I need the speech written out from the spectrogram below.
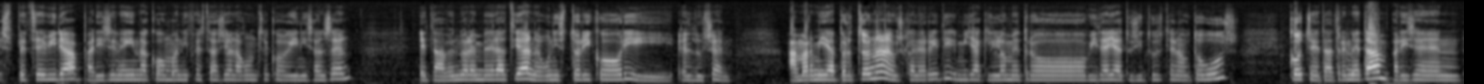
espetxe bira Parisen egindako manifestazioa laguntzeko egin izan zen, eta abenduaren bederatzean egun historiko hori heldu zen. Amar mila pertsona Euskal Herritik mila kilometro bidaiatu zituzten autobus, kotxe eta trenetan Parisen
